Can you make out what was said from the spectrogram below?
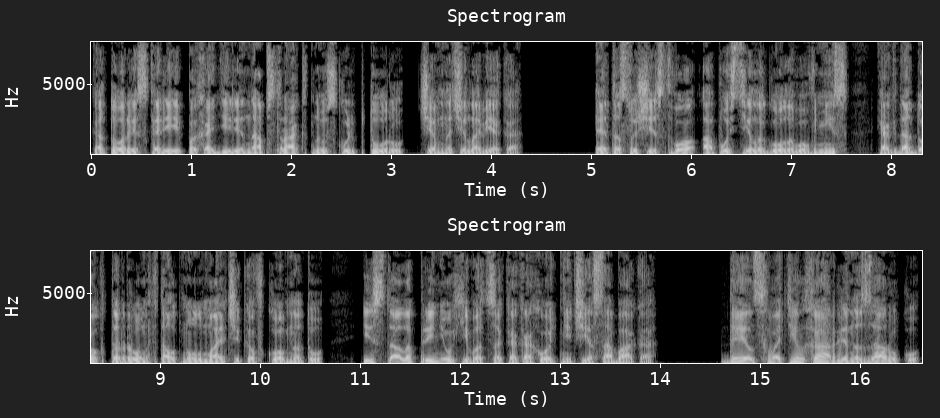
которые скорее походили на абстрактную скульптуру, чем на человека. Это существо опустило голову вниз, когда доктор Рун втолкнул мальчика в комнату и стало принюхиваться, как охотничья собака. Дейл схватил Харлина за руку,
